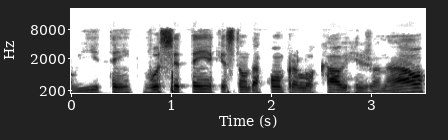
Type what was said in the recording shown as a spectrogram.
o item. Você tem a questão da compra local e regional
